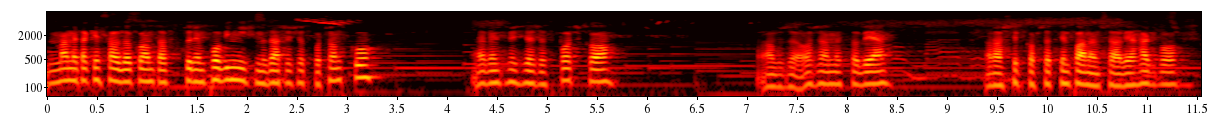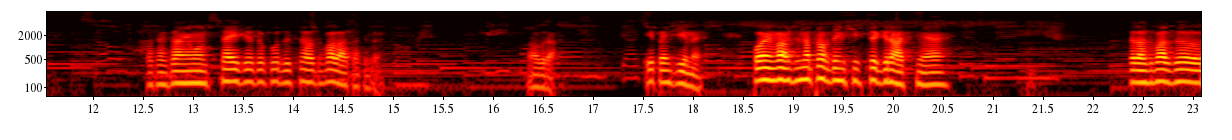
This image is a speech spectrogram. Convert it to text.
mamy takie saldo konta, z którym powinniśmy zacząć od początku, a więc myślę, że spoczko. Dobrze, orzemy sobie. Dobra, szybko przed tym panem trzeba wjechać, bo potem zanim on przejdzie, to kurde trzeba dwa lata tyle. Dobra. I pędzimy. Powiem wam, że naprawdę mi się chce grać, nie? Teraz bardzo,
